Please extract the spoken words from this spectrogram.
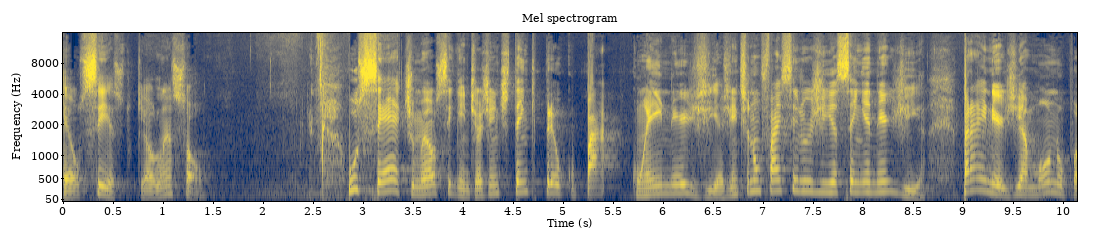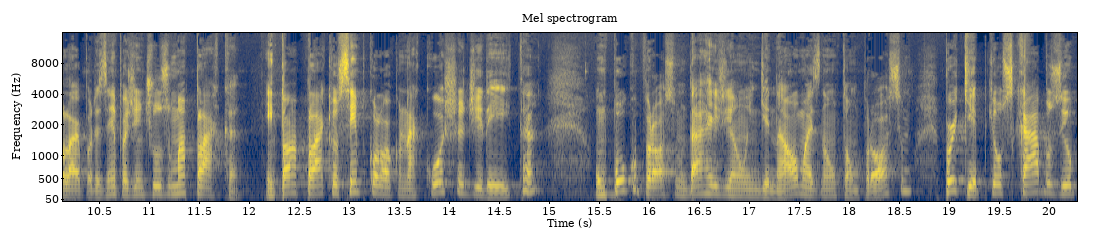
é o cesto, que é o lençol. O sétimo é o seguinte: a gente tem que preocupar com a energia. A gente não faz cirurgia sem energia. Para a energia monopolar, por exemplo, a gente usa uma placa. Então a placa eu sempre coloco na coxa direita, um pouco próximo da região inguinal, mas não tão próximo. Por quê? Porque os cabos eu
